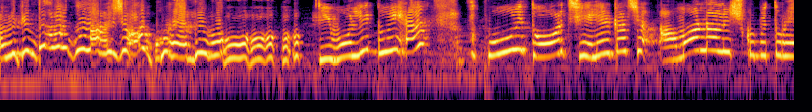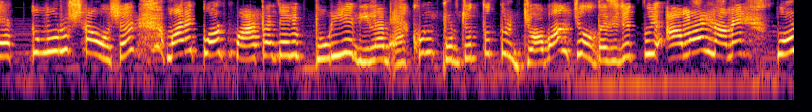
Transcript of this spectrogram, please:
আমি কিন্তু আমার সব করে দেব। কি তোর ছেলের কাছে আমার নালিশ করবি, তোর এত বড় সাহস হ্যাঁ? মানে তোর পাটা যে পুড়িয়ে দিলাম, এখন পর্যন্ত তোর জবান চলতেছে যে তুই আমার নামে তোর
